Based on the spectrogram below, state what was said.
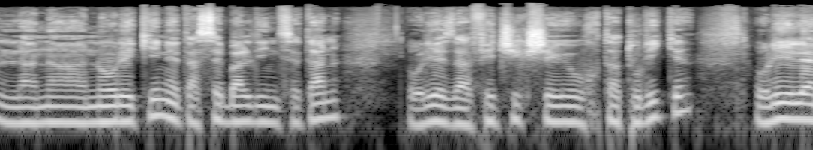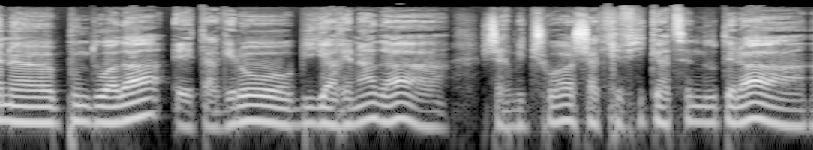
lana norekin, eta ze baldintzetan, hori ez da fetxik segurtaturik, hori lehen puntua da, eta gero bigarrena da, serbitsua sakrifikatzen dutela,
